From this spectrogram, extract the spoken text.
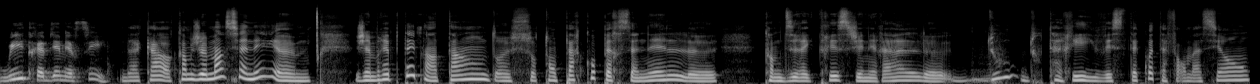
Oui, très bien, merci. D'accord. Comme je mentionnais, euh, j'aimerais peut-être entendre sur ton parcours personnel euh, comme directrice générale, euh, d'où tu arrives et c'était quoi ta formation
